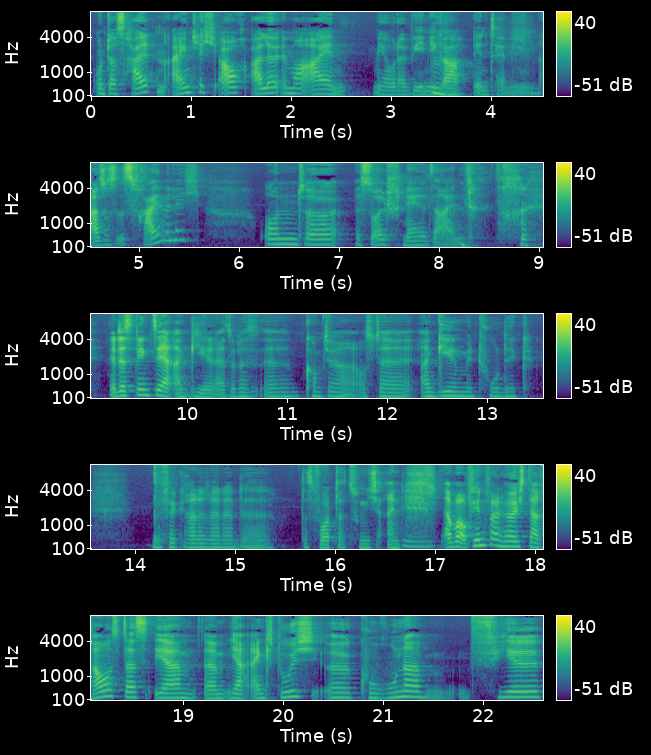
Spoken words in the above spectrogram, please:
Und das halten eigentlich auch alle immer ein, mehr oder weniger, mhm. den Termin. Also es ist freiwillig und äh, es soll schnell sein. Ja, das klingt sehr agil. Also das äh, kommt ja aus der agilen Methodik. Mir fällt gerade leider der, das Wort dazu nicht ein. Mhm. Aber auf jeden Fall höre ich da raus, dass ihr ähm, ja eigentlich durch äh, Corona viel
